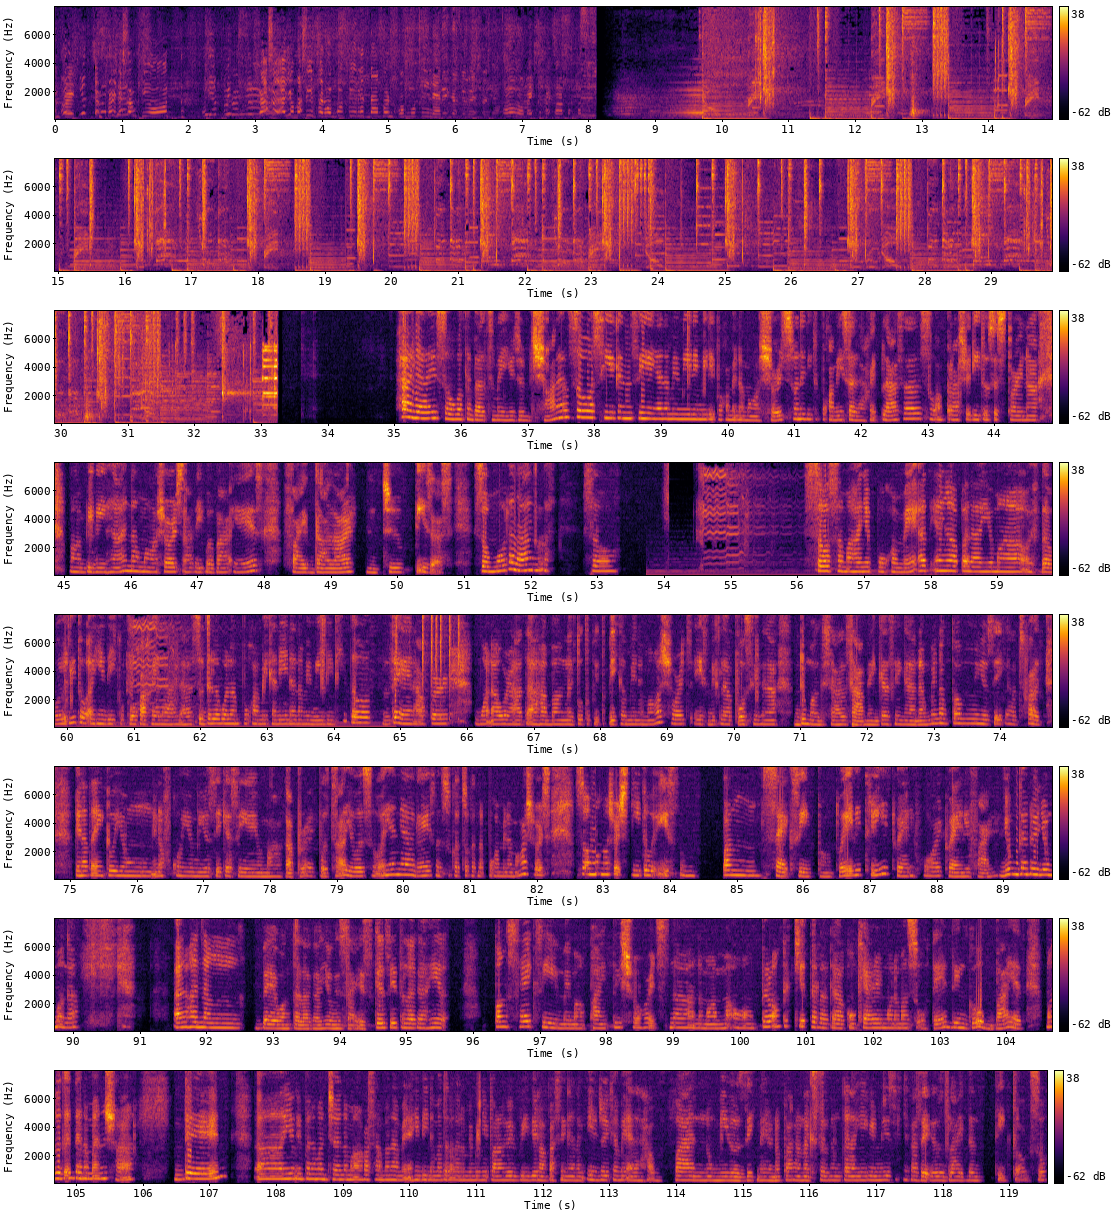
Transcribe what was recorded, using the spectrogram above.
In fair- in fairness, ang cute. Kaso ayaw masipir, huwag mo pilit daw huwag mo pilit. Oo, may may patong pa. Hi back to my YouTube channel. So, as you can see, nga namimili-mili po kami ng mga shorts. So, nandito po kami sa Lucky Plaza. So, ang presyo dito sa store na mga bilihan ng mga shorts sa ating baba is $5 and 2 pieces. So, mura lang. So, So, samahan niyo po kami. At yun nga pala yung mga OFW dito ay hindi ko po kakilala. So, dalawa lang po kami kanina namimili dito. Then, after one hour ata habang nagtutupi-tupi kami ng mga shorts is bigla po sila dumagsa sa amin kasi nga namin nagpa-music at saka pinatay ko yung, enough ko yung music kasi makaka-pride po tayo. So, ayan nga guys, nagsukat-sukat na po kami ng mga shorts. So, ang mga shorts dito is pang sexy, pang 23, 24, 25. Yung gano'n yung mga anuhan ng bewang talaga yung size. Kasi talaga pang sexy, may mga panty shorts na, na mga maong. Pero ang cute talaga, kung carry mo naman suotin, then go buy it. Magaganda naman siya. Then, ah yung iba naman dyan na mga kasama namin, eh, hindi naman talaga namimili parang review lang kasi nga nag-enjoy kami and have fun ng music na yun na parang nag-serve ka lang yung music niya kasi is like the TikTok. So,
